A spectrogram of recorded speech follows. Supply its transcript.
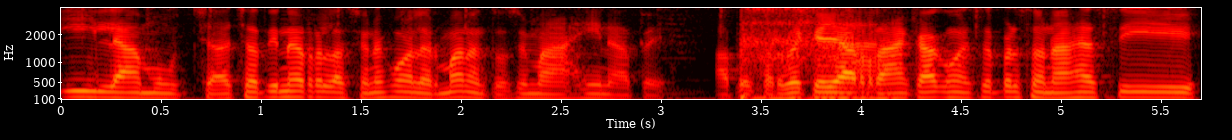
y la muchacha tiene relaciones con el hermano. Entonces imagínate, a pesar de que ella arranca con ese personaje así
